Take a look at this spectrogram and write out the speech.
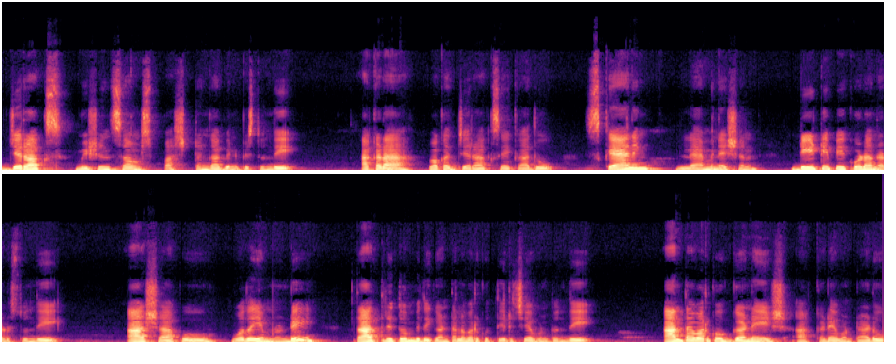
జెరాక్స్ మిషన్ సౌండ్ స్పష్టంగా వినిపిస్తుంది. అక్కడ ఒక జెరాక్సే కాదు స్కానింగ్ లామినేషన్ డీటీపీ కూడా నడుస్తుంది. ఆ షాపు ఉదయం నుండి రాత్రి తొమ్మిది గంటల వరకు తెరిచే ఉంటుంది. అంతవరకు గణేష్ అక్కడే ఉంటాడు.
